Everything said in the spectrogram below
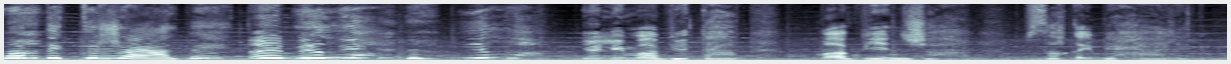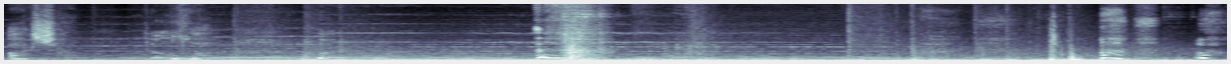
ما بدك ترجعي على البيت؟ يلا يلا. يلي ما بيتعب ما بينجح ثقي بحالك آشا. يلا.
